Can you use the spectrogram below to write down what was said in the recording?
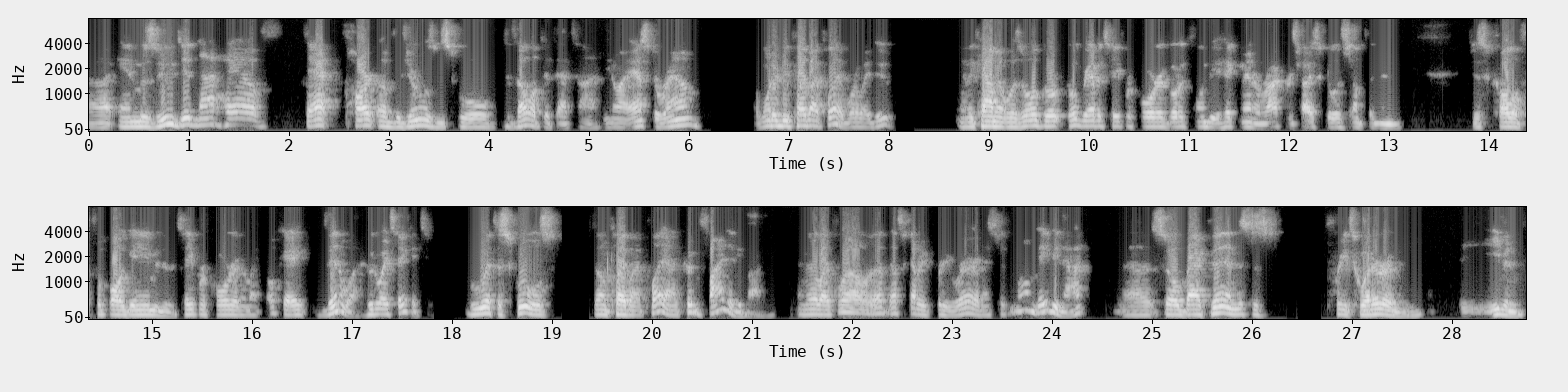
Uh, and Mizzou did not have that part of the journalism school developed at that time. You know, I asked around, I want to do play by play. What do I do? And the comment was, "Oh, go, go grab a tape recorder, go to Columbia Hickman or Rock Bridge High School or something, and just call a football game into the tape recorder." And I'm like, "Okay, then what? Who do I take it to? Who at the schools done play by play?" I couldn't find anybody. And they're like, "Well, that, has got to be pretty rare." And I said, "Well, maybe not." Uh, so back then, this is pre-Twitter and even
